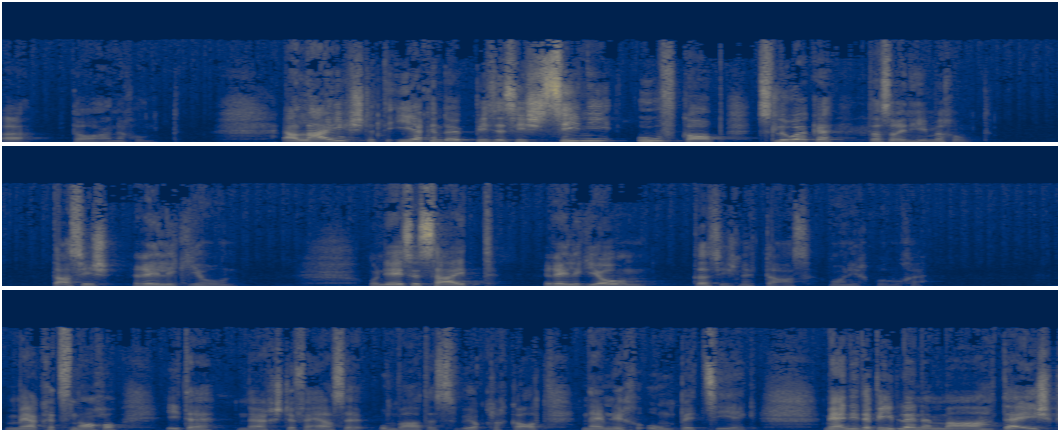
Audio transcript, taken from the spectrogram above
Äh, da ankommt. Er leistet irgendetwas, es ist seine Aufgabe, zu schauen, dass er in den Himmel kommt. Das ist Religion. Und Jesus sagt, Religion, das ist nicht das, was ich brauche. Wir merken es nachher in den nächsten Versen, um was es wirklich geht, nämlich um Beziehung. Wir haben in der Bibel einen Mann, der ist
